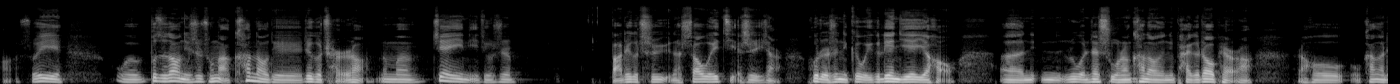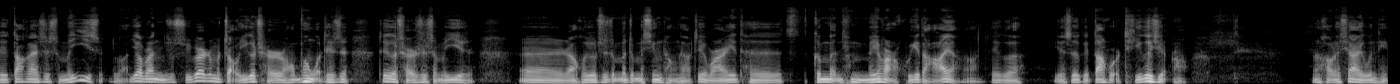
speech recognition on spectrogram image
啊，所以我不知道你是从哪看到的这个词儿啊。那么建议你就是把这个词语呢稍微解释一下。或者是你给我一个链接也好，呃，你你如果你在书上看到的，你拍个照片啊，然后我看看这大概是什么意思，对吧？要不然你就随便这么找一个词儿，然后问我这是这个词儿是什么意思，嗯，然后又是怎么怎么形成的？这玩意儿它根本就没法回答呀啊！这个也是给大伙儿提个醒啊。那好了，下一个问题，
